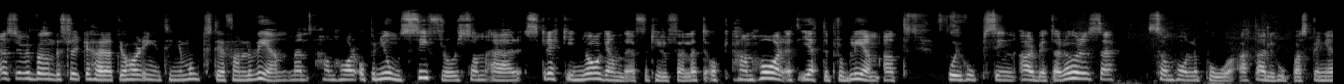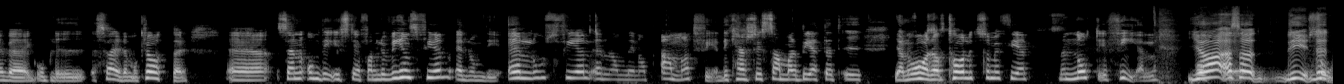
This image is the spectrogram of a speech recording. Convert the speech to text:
Alltså jag vill bara understryka här att jag har ingenting emot Stefan Löfven, men han har opinionssiffror som är skräckinjagande för tillfället och han har ett jätteproblem att få ihop sin arbetarrörelse som håller på att allihopa springa iväg och bli sverigedemokrater. Eh, sen om det är Stefan Löfvens fel, eller om det är LOs fel, eller om det är något annat fel. Det kanske är samarbetet i januariavtalet som är fel. Men något är fel. Ja, och, alltså det, det,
